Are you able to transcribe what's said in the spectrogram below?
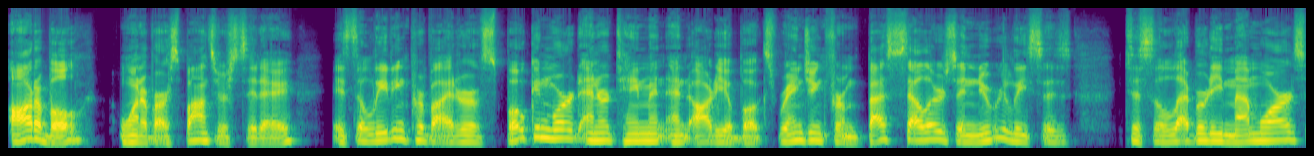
Audible, one of our sponsors today, is the leading provider of spoken word entertainment and audiobooks, ranging from bestsellers and new releases to celebrity memoirs,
